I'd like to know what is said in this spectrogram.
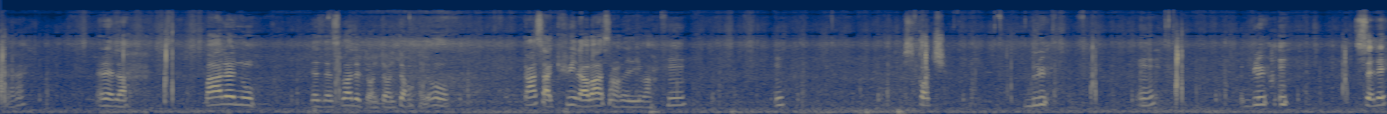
Hein? Elle est là. Parle-nous des espoirs de ton tonton. Oh. Quand ça cuit là-bas, sans lima. Hum. Hum. Scotch. Glu. Hum. Glu. Hum. Scellé.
